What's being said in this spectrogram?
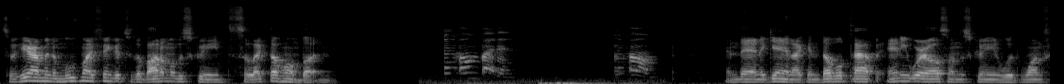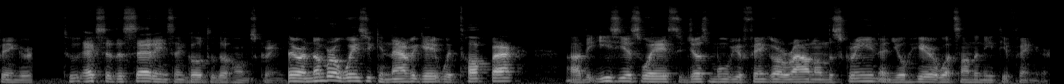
So here I'm going to move my finger to the bottom of the screen to select the home button. Home button. Home. And then again I can double tap anywhere else on the screen with one finger to exit the settings and go to the home screen. There are a number of ways you can navigate with TalkBack. Uh, the easiest way is to just move your finger around on the screen and you'll hear what's underneath your finger.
